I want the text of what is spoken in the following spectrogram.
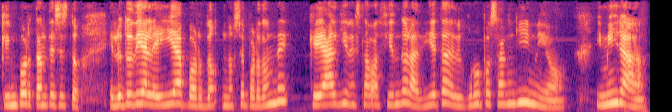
Qué importante es esto. El otro día leía por no sé por dónde que alguien estaba haciendo la dieta del grupo sanguíneo. Y mira,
